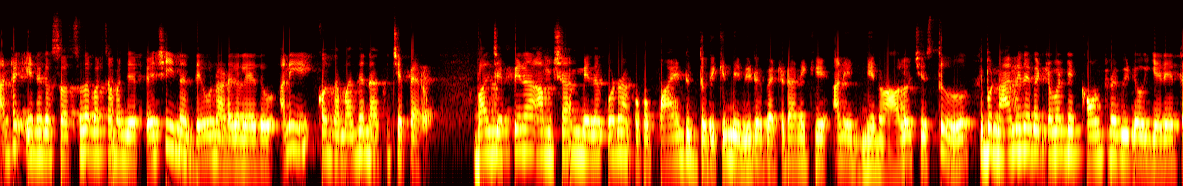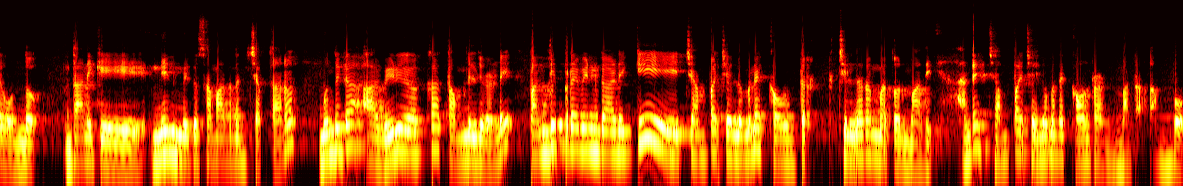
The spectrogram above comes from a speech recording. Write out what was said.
అంటే ఈయనకు స్వస్థతపరచమని చెప్పేసి ఈయన దేవుని అడగలేదు అని కొంతమంది నాకు చెప్పారు. వాళ్ళు చెప్పిన అంశం మీద కూడా నాకు ఒక పాయింట్ దొరికింది వీడియో పెట్టడానికి అని నేను ఆలోచిస్తూ ఇప్పుడు నా మీద పెట్టినటువంటి కౌంటర్ వీడియో ఏదైతే ఉందో దానికి నేను మీకు సమాధానం చెప్తాను. ముందుగా ఆ వీడియో యొక్క తమ్ముళ్ళు చూడండి. పంది ప్రవీణ్ గాడికి చెంప చెల్లుమనే కౌంటర్ చిల్లరమ్మతో మాది. అంటే చెంప చెల్లుమనే కౌంటర్ అన్నమాట. అబ్బో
